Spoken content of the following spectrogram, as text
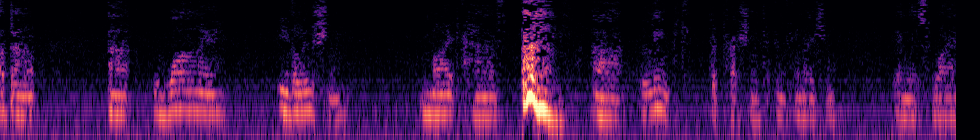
about uh, why evolution might have uh, linked depression to inflammation in this way.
